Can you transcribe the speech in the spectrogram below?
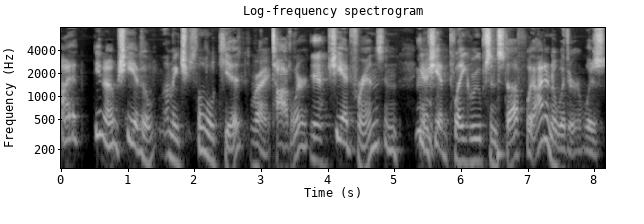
I, you know, she had a. I mean, she was a little kid, Right. toddler. Yeah. She had friends, and you know, she had play groups and stuff. Well, I don't know whether it was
